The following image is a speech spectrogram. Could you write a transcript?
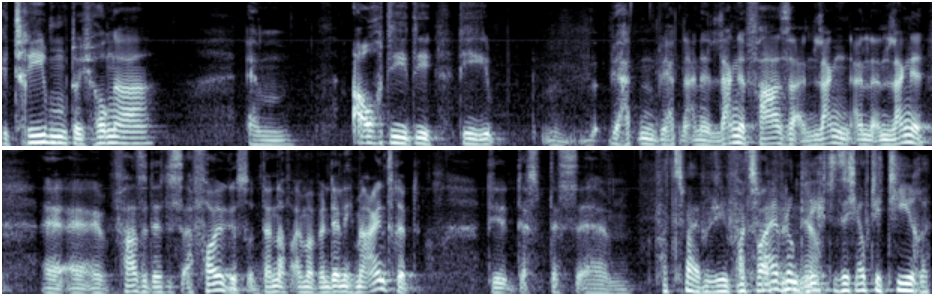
getrieben durch Hunger, ähm, auch die, die, die wir hatten, wir hatten eine lange Phase, eine, lang, eine, eine lange äh, äh, Phase des Erfolges und dann auf einmal, wenn der nicht mehr eintritt, die, das, das, ähm, Verzweiflung. Die Verzweiflung, Verzweiflung ja. legte sich auf die Tiere.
